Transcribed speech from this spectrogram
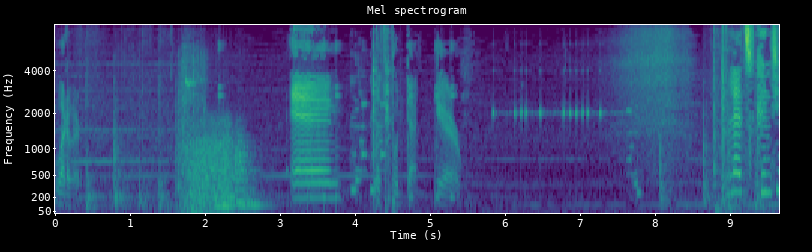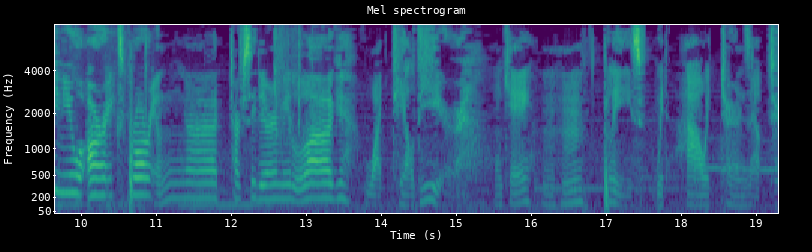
whatever. And let's put that there. Let's continue our exploring. Uh, taxidermy log, white-tailed deer. Okay, mm-hmm. Please, with how it turns out.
